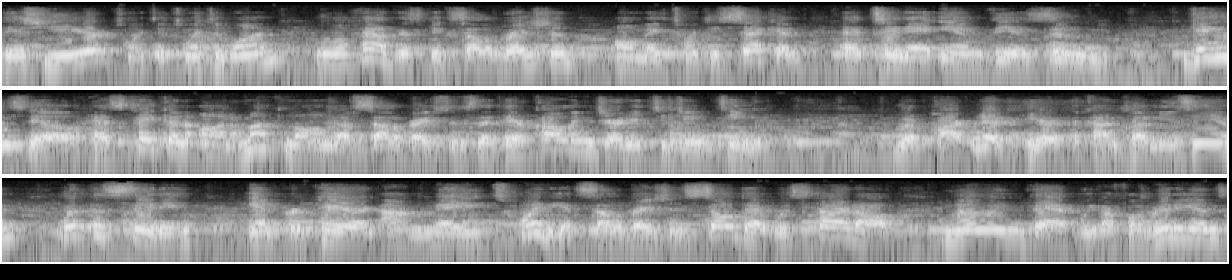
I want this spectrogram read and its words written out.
This year, 2021, we will have this big celebration on May 22nd at 10 a.m. via Zoom. Gainesville has taken on a month long of celebrations that they're calling Journey to Juneteenth. We're partnered here at the Club Museum with the city in preparing our May 20th celebration so that we start off knowing that we are Floridians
